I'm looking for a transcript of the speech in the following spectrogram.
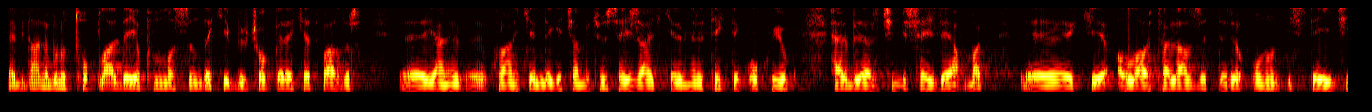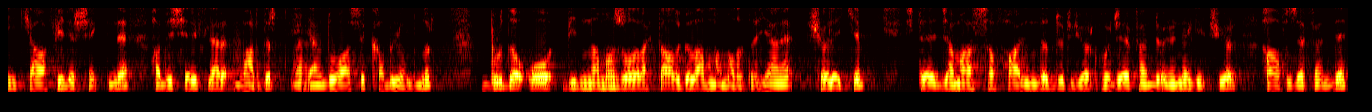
Evet. Bir tane bunun toplu halde yapılmasında ki birçok bereket vardır. Ee, yani e, Kur'an-ı Kerim'de geçen bütün secde ayet-i kerimeleri tek tek okuyup her birer için bir secde yapmak e, ki Allahü Teala Hazretleri onun isteği için kafidir şeklinde hadis-i şerifler vardır. Evet. Yani duası kabul olunur. Burada o bir namaz olarak da algılanmamalıdır. Yani şöyle ki işte cemaat saf halinde duruyor. Hoca efendi önüne geçiyor. Hafız efendi.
